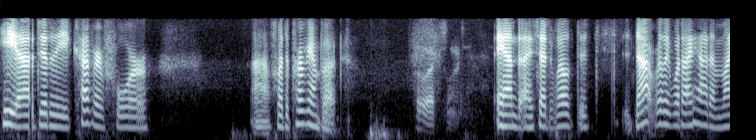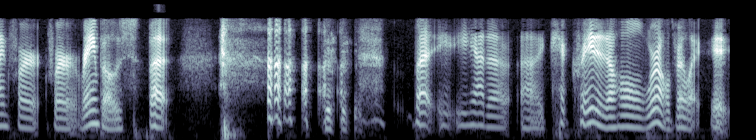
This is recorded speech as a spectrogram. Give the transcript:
He uh, did the cover for uh, for the program book. Oh, excellent. And I said, well, it's not really what I had in mind for for rainbows, but but he, he had a uh, created a whole world really. It,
